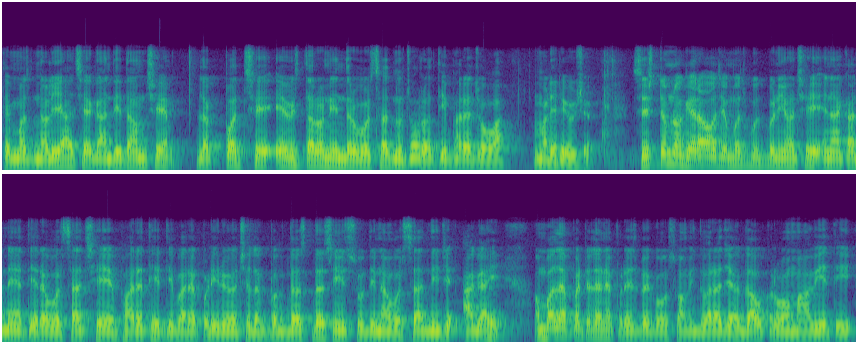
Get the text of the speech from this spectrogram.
તેમજ નળિયા છે, ગાંધીધામ છે, લખપત છે, એ વિસ્તારોની અંદર વરસાદનું જોર અતિ ભારે જોવા મળી રહ્યું છે. સિસ્ટમનો ઘેરાવો જે મજબૂત બન્યો છે, એના કારણે અત્યારે વરસાદ છે. એ ભારેથી અતિભારે પડી રહ્યો છે. લગભગ દસ દસ ઇંચ સુધીના વરસાદની જે આગાહી અંબાલા પટેલ અને પરેશભાઈ ગોસ્વામી દ્વારા જે અગાઉ કરવામાં આવી હતી,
